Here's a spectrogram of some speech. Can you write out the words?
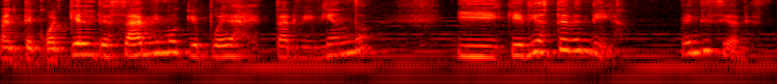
ante cualquier desánimo que puedas estar viviendo y que Dios te bendiga. Bendiciones.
